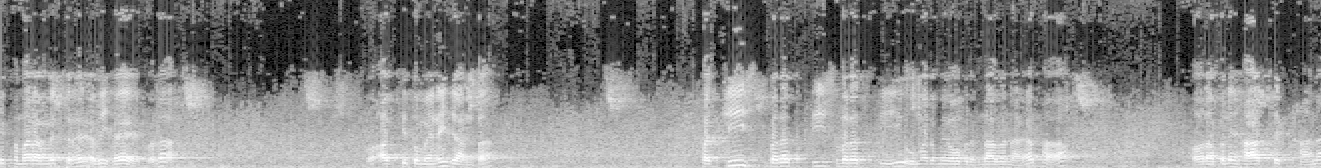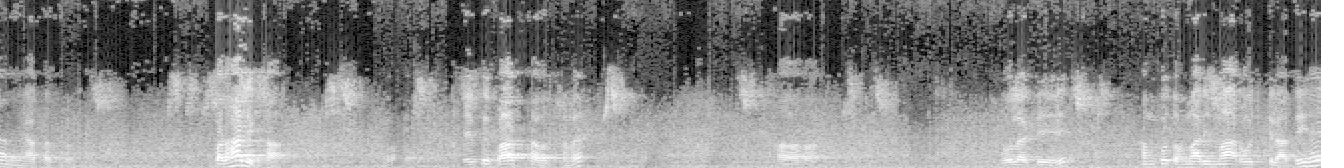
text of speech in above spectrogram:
एक हमारा मित्र है, अभी है, बोला। तो अब की तो मैं नहीं जानता। 25 बरस 30 बरस की उम्र में वो वृंदावन आया था और अपने हाथ से खाना नहीं आता था। पढ़ा लिखा। ऐसे बात था उस समय। बोला कि हमको तो हमारी माँ रोज खिलाती है।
